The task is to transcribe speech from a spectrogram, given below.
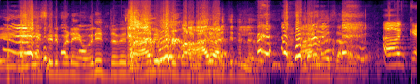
ഈ സിനിമയുടെ ഒരു ഇന്റർവ്യൂ ആരും ആരും അടിച്ചിട്ടില്ല ഇത്. Adios, amigo. ഓക്കെ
